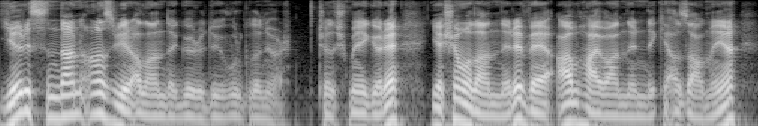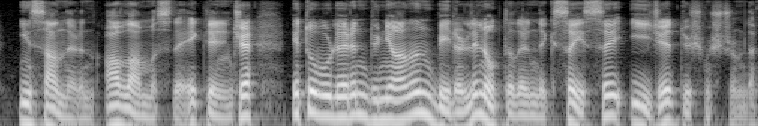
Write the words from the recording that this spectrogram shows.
yarısından az bir alanda görüldüğü vurgulanıyor. Çalışmaya göre yaşam alanları ve av hayvanlarındaki azalmaya insanların avlanması da eklenince etoburların dünyanın belirli noktalarındaki sayısı iyice düşmüş durumda.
